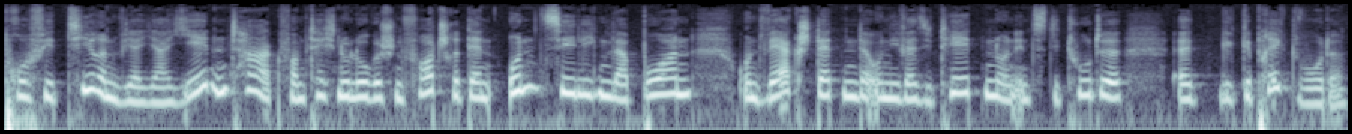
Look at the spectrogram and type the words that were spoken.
profitieren wir ja jeden Tag vom technologischen Fortschritt, der in unzähligen Laboren und Werkstätten der Universitäten und Institute äh, geprägt wurde.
